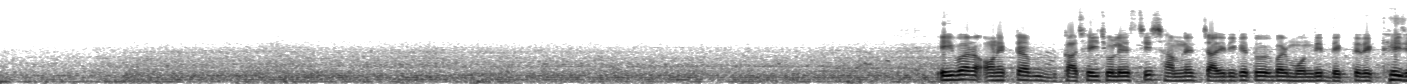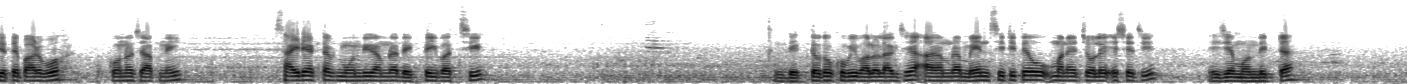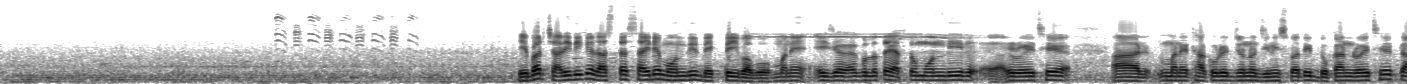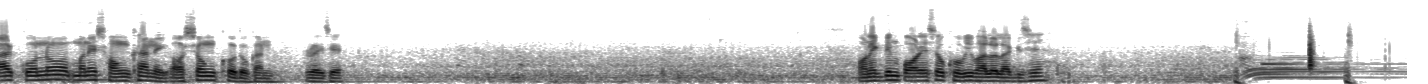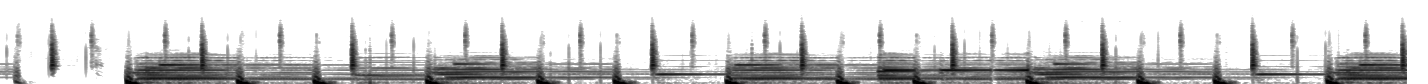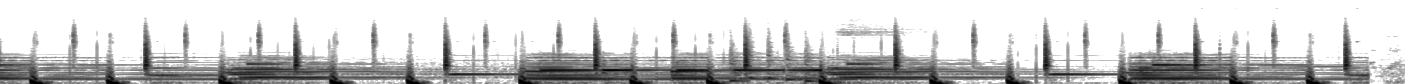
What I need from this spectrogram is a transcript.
এইবার অনেকটা কাছেই চলে এসেছি, সামনের চারিদিকে তো এবার মন্দির দেখতে দেখতেই যেতে পারব, কোনো চাপ নেই। সাইডে একটা মন্দির আমরা দেখতেই পাচ্ছি। দেখতেও তো খুবই ভালো লাগছে, আর আমরা মেন সিটিতেও মানে চলে এসেছি, এই যে মন্দিরটা। এবার চারিদিকে রাস্তার সাইডে মন্দির দেখতেই পাবো। মানে এই জায়গাগুলোতে এত মন্দির রয়েছে, আর মানে ঠাকুরের জন্য জিনিসপাতির দোকান রয়েছে। তার কোনো মানে সংখ্যা নেই, অসংখ্য দোকান রয়েছে। অনেকদিন পর এসেও খুবই ভালো লাগছে।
